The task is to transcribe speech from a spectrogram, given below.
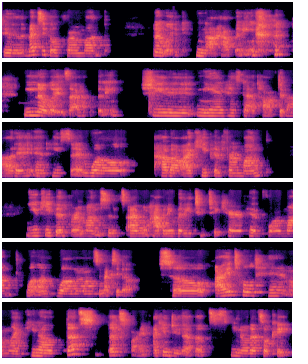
to Mexico for a month. And I'm like, not happening. no way is that happening. She me and his dad talked about it and he said, Well, how about I keep him for a month you keep him for a month since I won't have anybody to take care of him for a month while I'm while my mom's in Mexico. So I told him, I'm like, you know, that's that's fine. I can do that. That's you know, that's okay.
